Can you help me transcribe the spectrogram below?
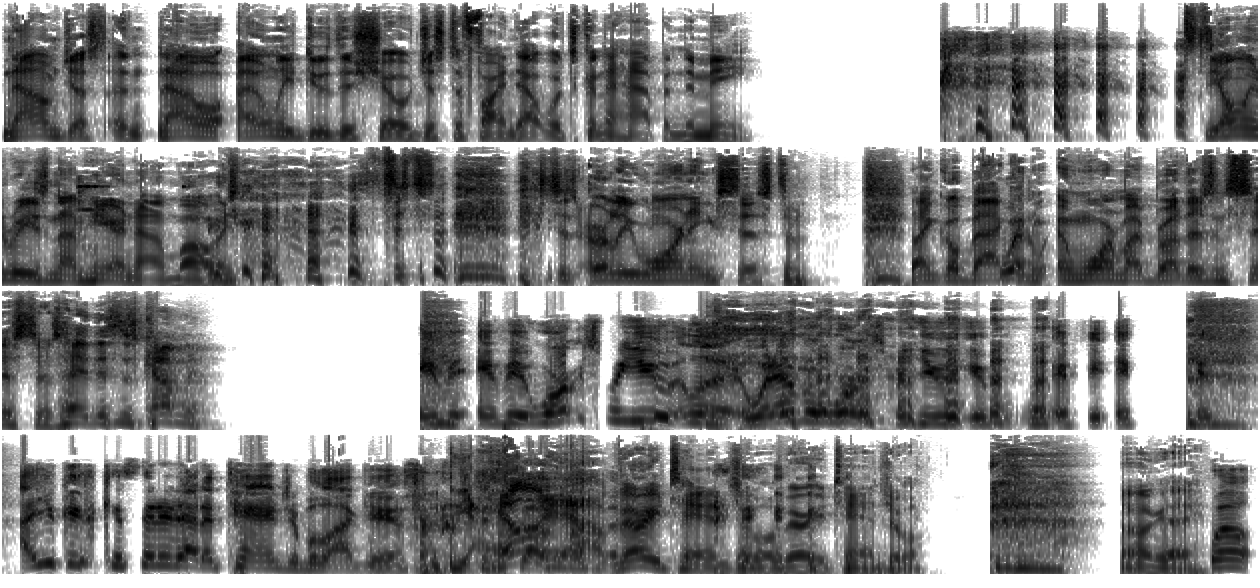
now I'm just uh, now I only do this show just to find out what's going to happen to me. it's the only reason I'm here now, Mo. it's just it's just early warning system. I can go back and, and warn my brothers and sisters. Hey, this is coming. if it, if it works for you, look, whatever works for you, if if, if, if uh, you can consider that a tangible, I guess. Yeah, hell So, yeah, very tangible, very tangible. Okay. Well,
